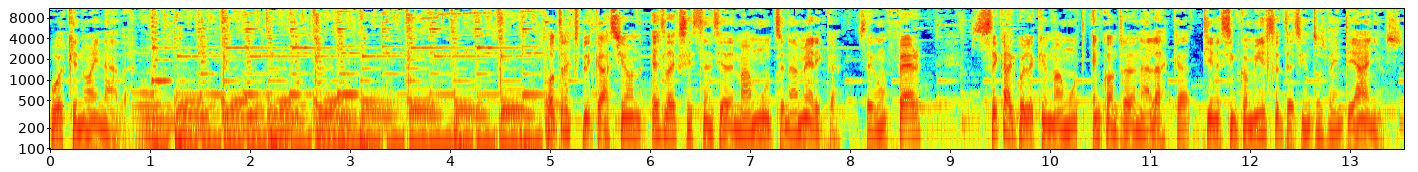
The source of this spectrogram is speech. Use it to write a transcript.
¿O es que no hay nada? Otra explicación es la existencia de mamuts en América. Según Fair, se calcula que un mamut encontrado en Alaska tiene 5.720 años.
